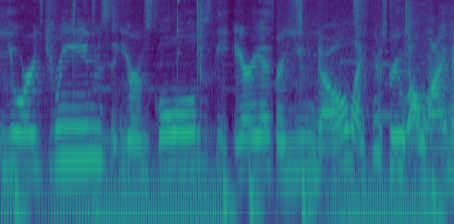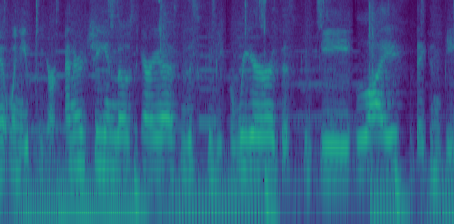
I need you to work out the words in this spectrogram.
your dreams, your goals, the areas where you know like there's true alignment when you put your energy in those areas. And this could be career, this could be life, they can be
